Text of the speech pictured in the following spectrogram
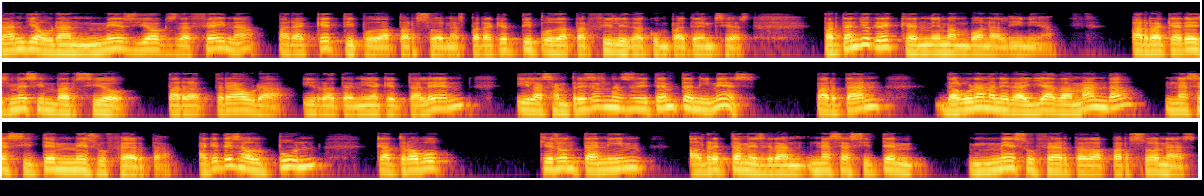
tant hi haurà més llocs de feina per a aquest tipus de persones, per a aquest tipus de perfil i de competències. Per tant, jo crec que anem en bona línia. Es requereix més inversió per atraure i retenir aquest talent i les empreses necessitem tenir més. Per tant, d'alguna manera hi ha demanda, necessitem més oferta. Aquest és el punt que trobo que és on tenim el repte més gran. Necessitem més oferta de persones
